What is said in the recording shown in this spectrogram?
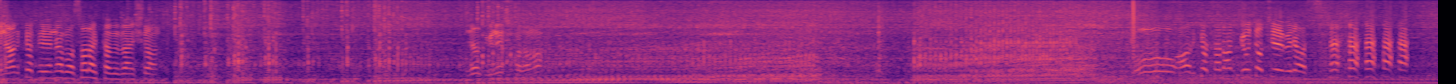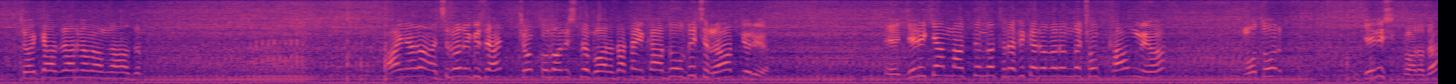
Ön arka frene basarak tabii ben şu an Biraz güneş var ama Oo, arka taraf göt atıyor biraz. Çok gaz vermemem lazım. Aynadan açıları güzel. Çok kullanışlı. Bu arada zaten yukarıda olduğu için rahat görüyor. E, Gereken baktığımda trafik aralarında çok kalmıyor. Motor geniş bu arada.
